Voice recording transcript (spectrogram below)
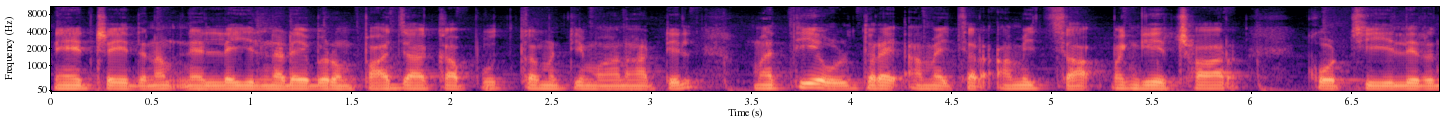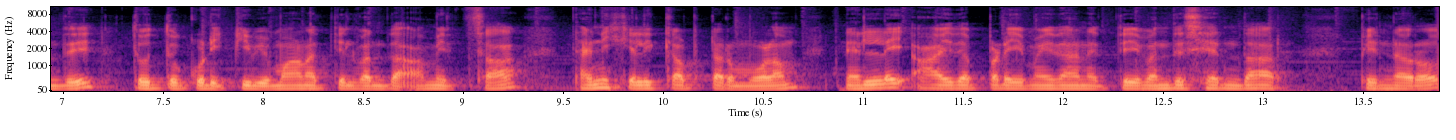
நேற்றைய தினம் நெல்லையில் நடைபெறும் பாஜக பூத் கமிட்டி மாநாட்டில் மத்திய உள்துறை அமைச்சர் அமித்ஷா பங்கேற்றார். கோச்சியிலிருந்து தூத்துக்குடிக்கு விமானத்தில் வந்த அமித்ஷா தனி ஹெலிகாப்டர் மூலம் நெல்லை ஆயுதப்படை மைதானத்தை வந்து சேர்ந்தார். பின்னரோ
